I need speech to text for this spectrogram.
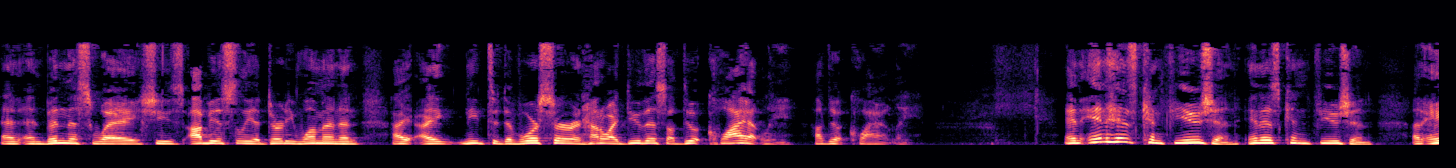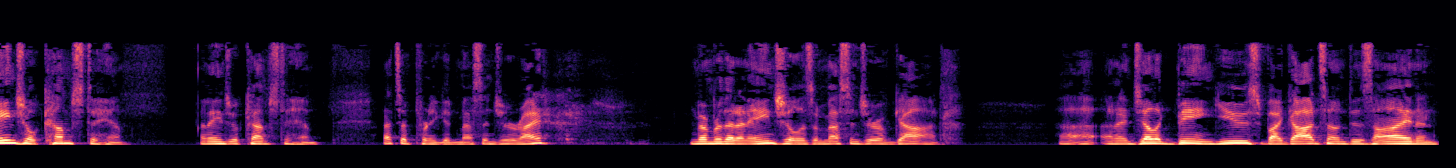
and, and been this way. She's obviously a dirty woman, and I, I need to divorce her. And how do I do this? I'll do it quietly. I'll do it quietly. And in his confusion, in his confusion, an angel comes to him. An angel comes to him. That's a pretty good messenger, right? Remember that an angel is a messenger of God, uh, an angelic being used by God's own design. And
